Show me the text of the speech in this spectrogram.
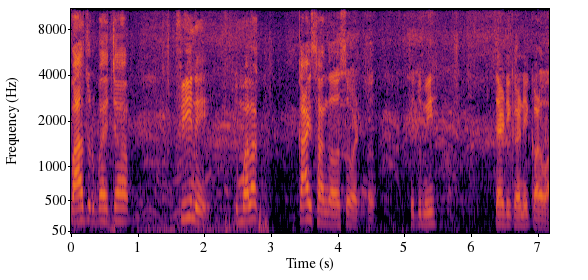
पाच रुपयाच्या फीने तुम्हाला काय सांगावं असं वाटतं? हे तुम्ही त्या ठिकाणी कळवा.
